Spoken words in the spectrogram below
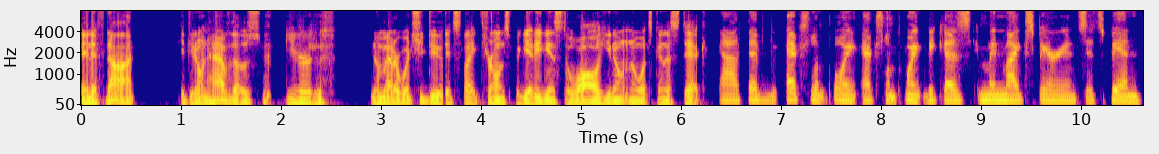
And if not, if you don't have those, you're no matter what you do, it's like throwing spaghetti against the wall. You don't know what's going to stick. Yeah, that excellent point. Excellent point. Because in my experience, it's been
